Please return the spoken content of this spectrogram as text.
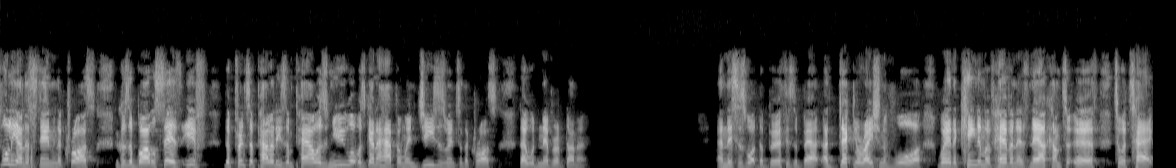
fully understanding the cross, because the Bible says if the principalities and powers knew what was going to happen when Jesus went to the cross, they would never have done it. And this is what the birth is about a declaration of war where the kingdom of heaven has now come to earth to attack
